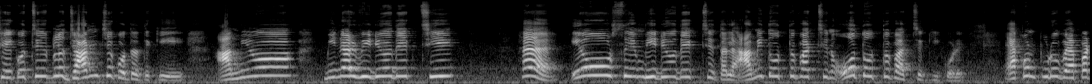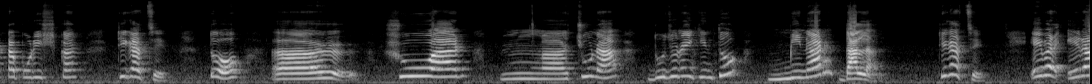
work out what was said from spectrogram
সেই করছে, এগুলো জানছে কোথা থেকে? আমিও মিনার ভিডিও দেখছি। হ্যাঁ এও সেম ভিডিও দেখছে। তাহলে আমি তথ্য পাচ্ছি না, ও তথ্য পাচ্ছে কি করে? এখন পুরো ব্যাপারটা পরিষ্কার, ঠিক আছে? তো সু আর চুনা দুজনেই কিন্তু মিনার দালাল, ঠিক আছে? এবার এরা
